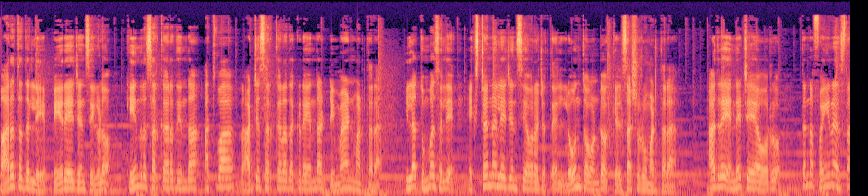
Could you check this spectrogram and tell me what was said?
ಭಾರತದಲ್ಲಿ ಬೇರೆ ಏಜೆನ್ಸಿಗಳು ಕೇಂದ್ರ ಸರ್ಕಾರದಿಂದ ಅಥವಾ ರಾಜ್ಯ ಸರ್ಕಾರದ ಕಡೆಯಿಂದ ಡಿಮ್ಯಾಂಡ್ ಮಾಡ್ತಾರೆ. ಇಲ್ಲ ತುಂಬ ಸಲ ಎಕ್ಸ್ಟರ್ನಲ್ ಏಜೆನ್ಸಿ ಅವರ ಜೊತೆ ಲೋನ್ ತಗೊಂಡು ಕೆಲಸ ಶುರು ಮಾಡ್ತಾರೆ. ಆದರೆ ಎನ್ ಎಚ್ ಎ ಅವರು ತನ್ನ ಫೈನಾನ್ಸ್ನ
